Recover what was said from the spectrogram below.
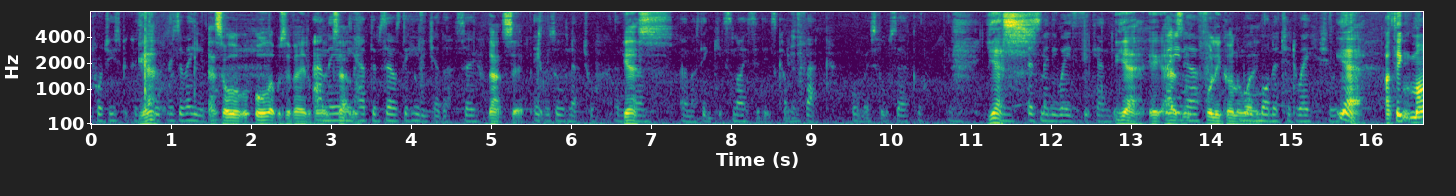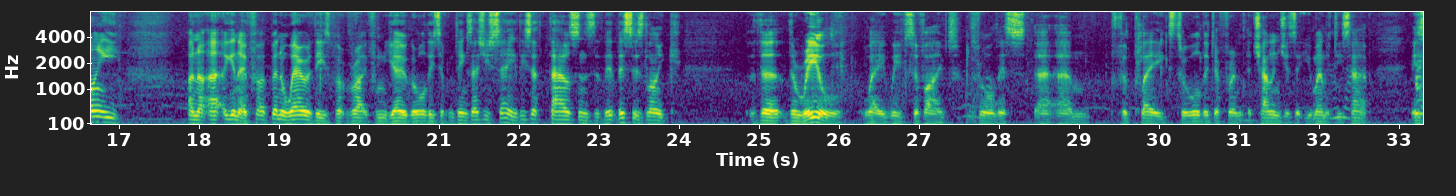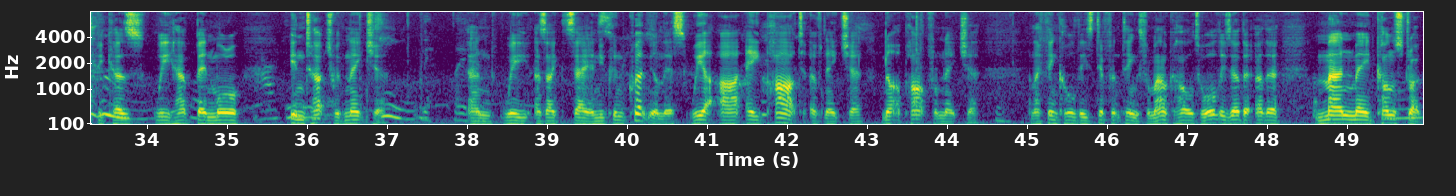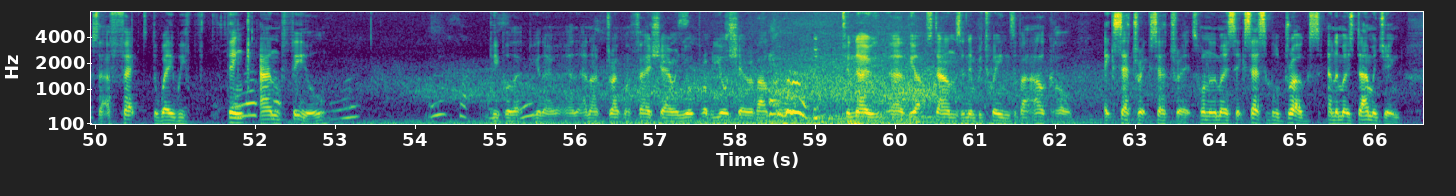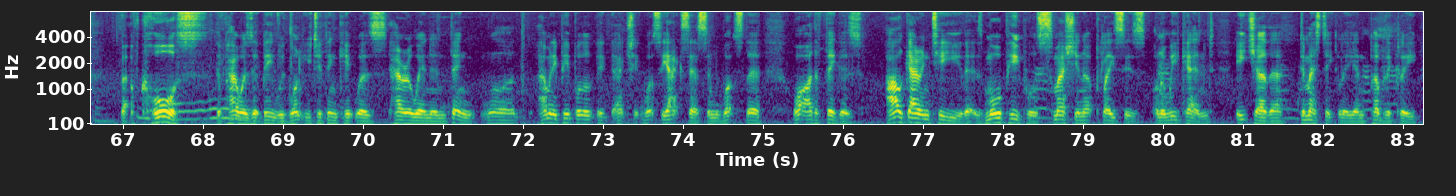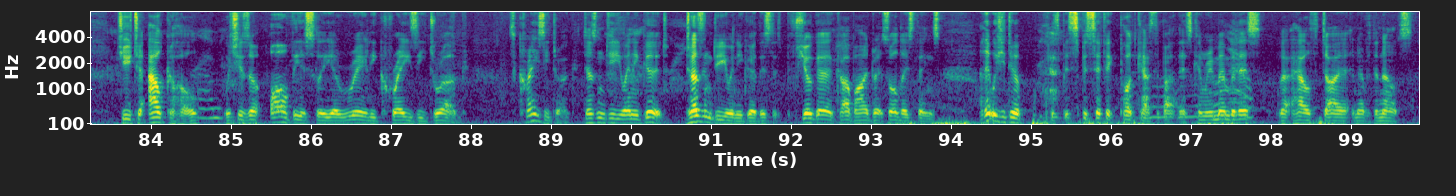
produce because Yeah. that's what was available. That's all, all that was available. and they exactly. only had themselves to heal each other, so That's it. it was all natural. And, Yes. Um, and I think it's nice that it's coming back almost full circle. In, Yes. In as many ways as it can do. Yeah, it But hasn't a fully gone More away. monitored way, shall we Yeah, I think my, and uh, you know, I've been aware of these, but right from yoga, all these different things. As you say, these are thousands. th- This is like the the real way we've survived through all this, uh, um, for plagues, through all the different challenges that humanities mm. have, is because we have been more in touch with nature. Yeah, I agree. And we, as I say, and you can quote me on this, we are, are a part of nature, not apart from nature. Mm. And I think all these different things, from alcohol to all these other other man-made constructs that affect the way we think and feel. People that you know, and, and I've drank my fair share, and you're probably your share of alcohol, to know uh, the ups, downs, and in betweens about alcohol, etc., etc. It's one of the most accessible drugs and the most damaging. But of course, the powers that be would want you to think it was heroin and thing. Well, how many people actually? What's the access and what's the what are the figures? I'll guarantee you that there's more people smashing up places on a weekend, each other domestically and publicly, due to alcohol, um. which is a, obviously a really crazy drug. It's a crazy drug. Doesn't do you any good. Doesn't do you any good. There's sugar, carbohydrates, all those things. I think we should do a, a specific podcast about this. Can we remember this? About health, diet, and everything else.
